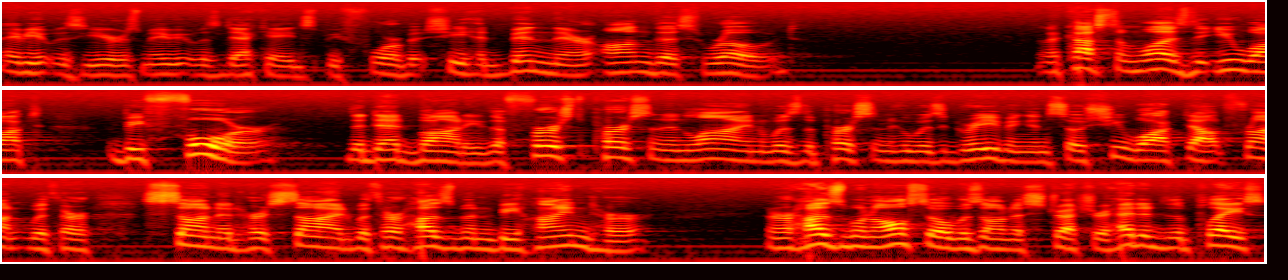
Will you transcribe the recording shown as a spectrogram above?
Maybe it was years, maybe it was decades before, but she had been there on this road. And the custom was that you walked before the dead body. The first person in line was the person who was grieving, and so she walked out front with her son at her side, with her husband behind her. And her husband also was on a stretcher, headed to the place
